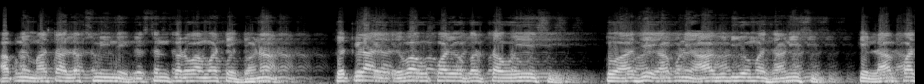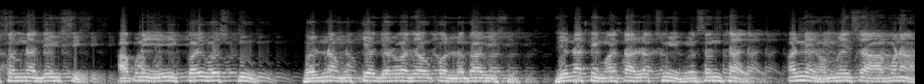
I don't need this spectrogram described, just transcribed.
આપણે માતા લક્ષ્મીને પ્રસન્ન કરવા માટે ઘણા કેટલાય એવા ઉપાયો કરતા હોઈએ છીએ. તો આજે આપણે આ વિડીયોમાં જાણીશું કે લાભ પાચમના દિવસે આપણે એવી કઈ વસ્તુ ઘરના મુખ્ય દરવાજા ઉપર લગાવીશું, જેનાથી માતા લક્ષ્મી પ્રસન્ન થાય અને હંમેશા આપણા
